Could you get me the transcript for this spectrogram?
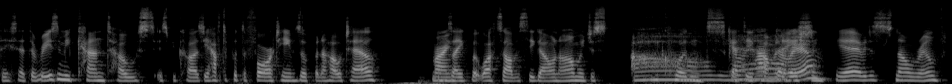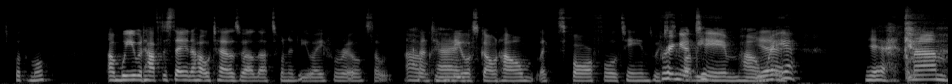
they said the reason we can't host is because you have to put the four teams up in a hotel. I Right. was like, but what's obviously going on? We just oh, we couldn't you get the accommodation. Yeah, we just no room to put them up, and we would have to stay in a hotel as well. That's one of the UEFA rules, so it can't even be us going home. Like it's four full teams. Which Bring is a team home. Yeah. Yeah. Yeah, Ma'am,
